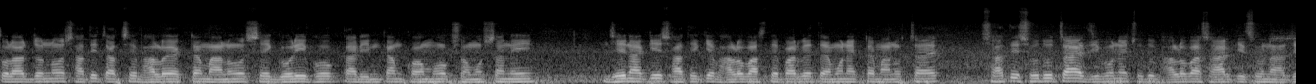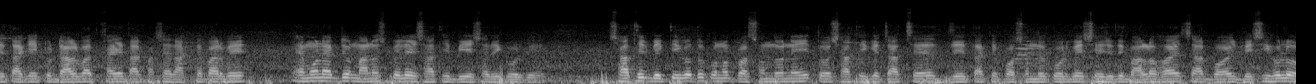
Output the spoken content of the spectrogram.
তোলার জন্য সাথী চাচ্ছে ভালো একটা মানুষ, সে গরিব হোক, তার ইনকাম কম হোক, সমস্যা নেই। যে নাকি সাথীকে ভালোবাসতে পারবে, তেমন একটা মানুষ চায়। সাথী শুধু চায় জীবনে শুধু ভালোবাসা আর কিছু না, যে তাকে একটু ডাল ভাত খাইয়ে তার পাশে রাখতে পারবে। এমন একজন মানুষ পেলে সাথী বিয়ে শাদী করবে। সাথীর ব্যক্তিগত কোনো পছন্দ নেই, তো সাথীকে চাচ্ছে যে তাকে পছন্দ করবে। সে যদি ভালো হয়, তার বয়স বেশি হলো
